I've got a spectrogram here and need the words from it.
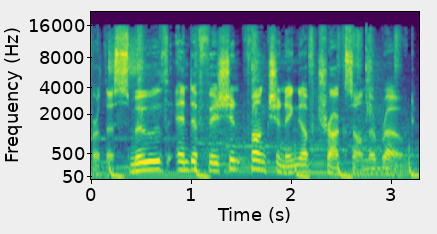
for the smooth and efficient functioning of trucks on the road.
